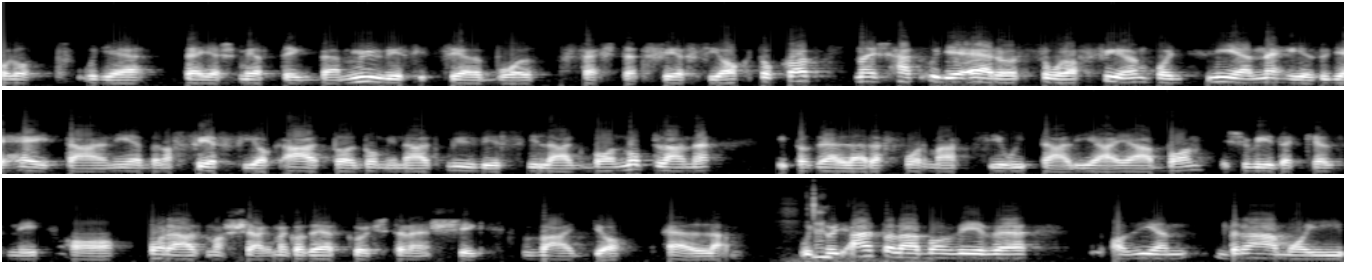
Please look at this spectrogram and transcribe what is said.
holott ugye teljes mértékben művészi célból festett férfi aktokat. Na és hát ugye erről szól a film, hogy milyen nehéz ugye helytállni ebben a férfiak által dominált művészvilágban, no pláne itt az ellenreformáció Itáliájában, és védekezni a paráznasság meg az erkölcstelenség vágya ellen. Úgyhogy általában véve az ilyen drámai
